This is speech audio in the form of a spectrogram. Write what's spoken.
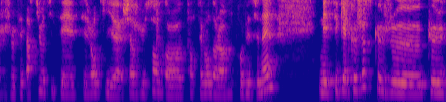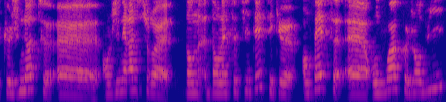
je, fais partie aussi de ces, ces gens qui cherchent du sens forcément dans leur vie professionnelle. Mais c'est quelque chose que je que, que je note en général sur dans, dans la société, c'est que en fait, on voit qu'aujourd'hui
